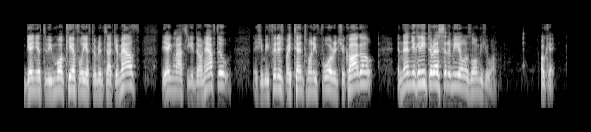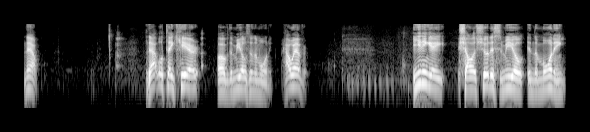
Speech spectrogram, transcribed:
again, you have to be more careful. You have to rinse out your mouth. The egg matzah, you don't have to. They should be finished by 1024 in Chicago. And then you can eat the rest of the meal as long as you want. Okay, now, that will take care of the meals in the morning. However, eating a shalashudas meal in the morning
